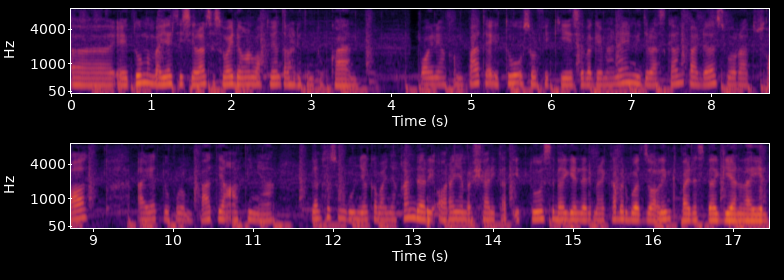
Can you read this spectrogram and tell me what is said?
uh, yaitu membayar cicilan sesuai dengan waktu yang telah ditentukan. Poin yang keempat yaitu usul fikih sebagaimana yang dijelaskan pada surat Sot ayat 24 yang artinya dan sesungguhnya kebanyakan dari orang yang bersyarikat itu sebagian dari mereka berbuat zolim kepada sebagian lain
